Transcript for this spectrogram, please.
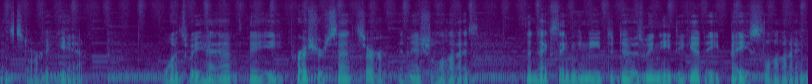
and start again. Once we have the pressure sensor initialized, the next thing we need to do is we need to get a baseline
